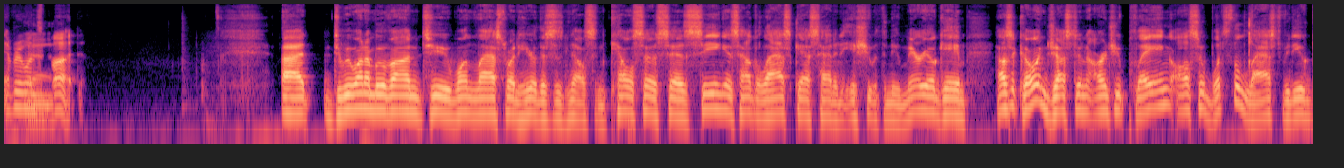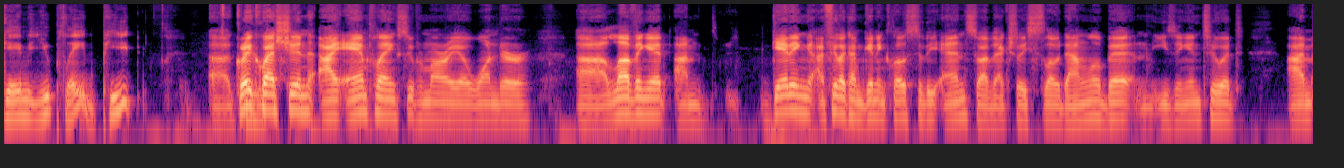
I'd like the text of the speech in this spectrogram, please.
everyone's Yeah. bud. Uh, do we want to move on to one last one here? This is Nelson Kelso says, seeing as how the last guest had an issue with the new Mario game, how's it going, Justin? Aren't you playing? Also, what's the last video game you played, Pete? Uh, great question. I am playing Super Mario Wonder, uh, loving it. I'm getting. I feel like I'm getting close to the end, so I've actually slowed down a little bit and easing into it. I'm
